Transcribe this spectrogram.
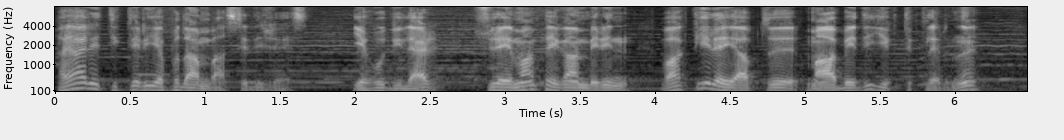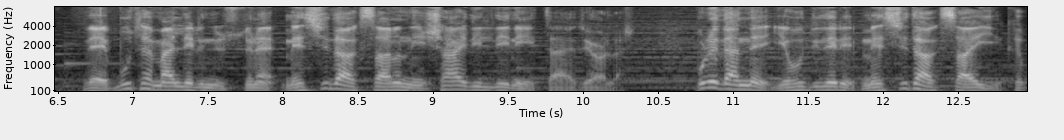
hayal ettikleri yapıdan bahsedeceğiz. Yahudiler Süleyman peygamberin vaktiyle yaptığı mabedi yıktıklarını ve bu temellerin üstüne Mescid-i Aksa'nın inşa edildiğini iddia ediyorlar. Bu nedenle Yahudileri Mescid-i Aksa'yı yıkıp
